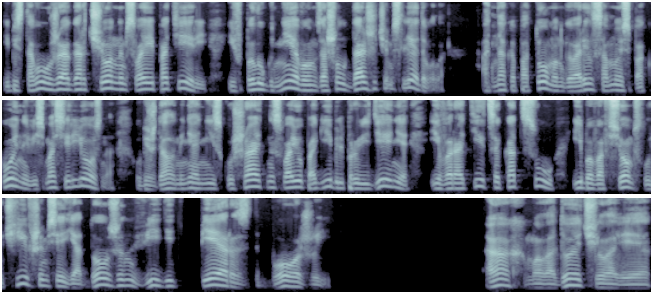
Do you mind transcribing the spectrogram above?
и без того уже огорченным своей потерей, и в пылу гнева он зашел дальше, чем следовало. Однако потом он говорил со мной спокойно и весьма серьезно, убеждал меня не искушать на свою погибель провидение и воротиться к отцу, ибо во всем случившемся я должен видеть перст Божий. Ах, молодой человек,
